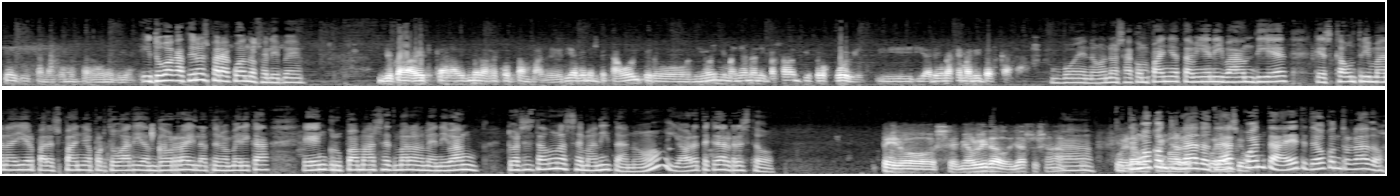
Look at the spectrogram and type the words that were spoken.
¿Qué Susana? ¿Cómo estás? Buenos días. ¿Y tú vacaciones para cuándo, Felipe? Yo cada vez cada vez me las recortan más. Debería haber empezado hoy, pero ni hoy, ni mañana, ni pasado. Empiezo el jueves y, haré una semanita escasa. Bueno, nos acompaña también Iván Díez, que es Country Manager para España, Portugal y Andorra y Latinoamérica en Grupama Asset Management. Iván, tú has estado una semanita, ¿no? Y ahora te queda el resto. Pero se me ha olvidado ya, Susana. Ah, te tengo controlado, ¿te das cuenta? ¿eh? Te tengo controlado.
